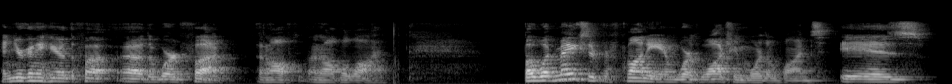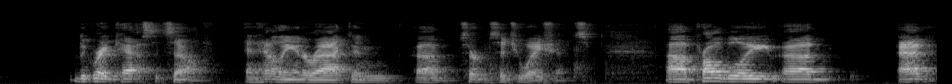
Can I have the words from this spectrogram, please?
And you're going to hear the fu- uh, the word fuck an awful an awful lot. But what makes it funny and worth watching more than once is the great cast itself and how they interact in uh, certain situations. Uh, probably uh, add,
